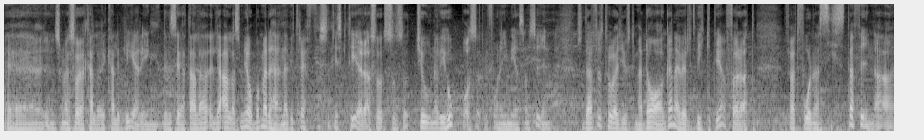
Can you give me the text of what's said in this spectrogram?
Eh, som jag sa, jag kallar det kalibrering, det vill säga att alla, alla som jobbar med det här, när vi träffas och diskuterar så, så, så tunar vi ihop oss så att vi får en gemensam syn. Så därför tror jag att just de här dagarna är väldigt viktiga för att, för att få den här sista fina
